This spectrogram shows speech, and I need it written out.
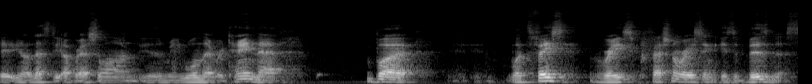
It- you know, that's the upper echelon. I mean, we'll never attain that. But let's face it, race, professional racing is a business.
